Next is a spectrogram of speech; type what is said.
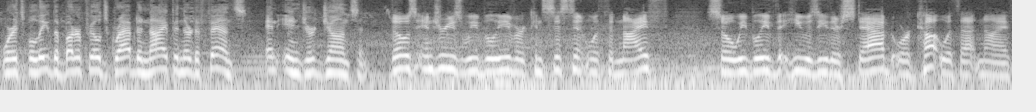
where it's believed the Butterfields grabbed a knife in their defense and injured Johnson. Those injuries we believe are consistent with the knife, so we believe that he was either stabbed or cut with that knife,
